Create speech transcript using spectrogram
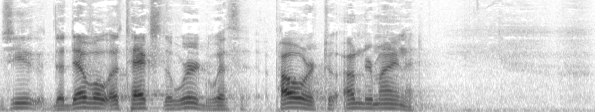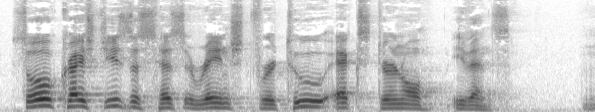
You see, the devil attacks the word with power to undermine it. So Christ Jesus has arranged for two external events. Hmm?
